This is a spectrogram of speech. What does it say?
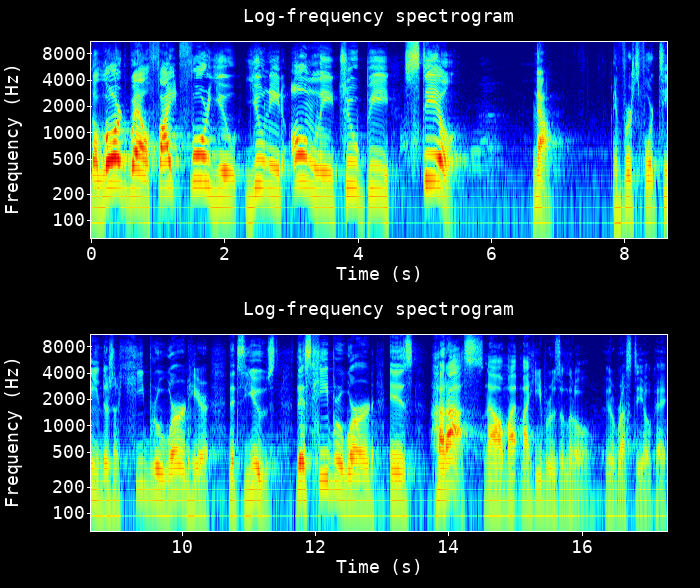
The Lord will fight for you. You need only to be still. Now, in verse 14, there's a Hebrew word here that's used. This Hebrew word is haras. Now, my, my Hebrew is a little, little rusty, okay.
